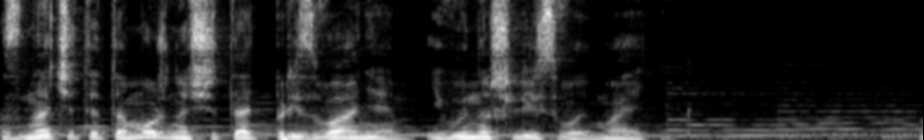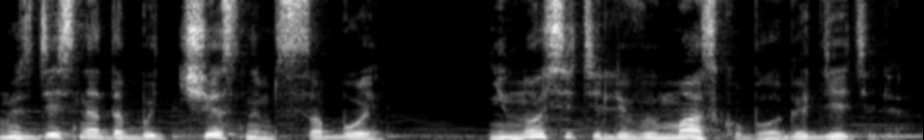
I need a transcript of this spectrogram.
значит это можно считать призванием, и вы нашли свой маятник. Но здесь надо быть честным с собой. Не носите ли вы маску благодетеля?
